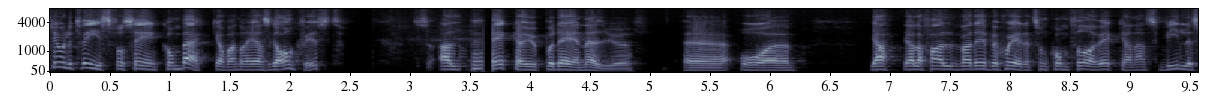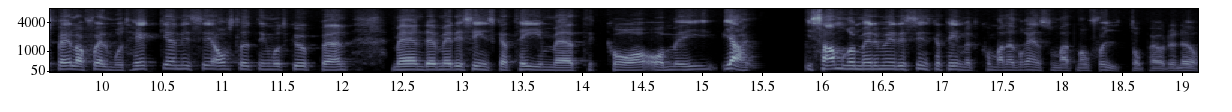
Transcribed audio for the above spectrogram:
troligtvis får se en comeback av Andreas Granqvist. Så allt pekar ju på det nu ju. Eh, och ja, i alla fall var det beskedet som kom förra veckan. Han ville spela själv mot Häcken i avslutningen mot kuppen men det medicinska teamet kom, ja, i samråd med det medicinska teamet kom man överens om att man skjuter på det nu.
